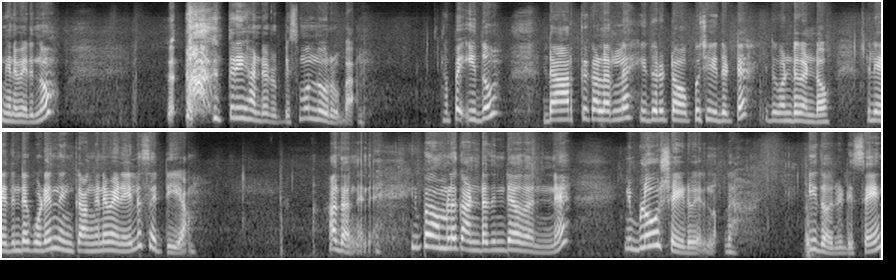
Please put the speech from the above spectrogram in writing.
ഇങ്ങനെ വരുന്നു. ത്രീ ഹൺഡ്രഡ് റുപ്പീസ് മുന്നൂറ് രൂപ. അപ്പോൾ ഇതും ഡാർക്ക് കളറിൽ ഇതൊരു ടോപ്പ് ചെയ്തിട്ട് ഇതുകൊണ്ട് കണ്ടോ? ഇതിൽ ഏതിന്റെ കൂടെ നിങ്ങൾക്ക് അങ്ങനെ വേണമെങ്കിൽ സെറ്റ് ചെയ്യാം. അതങ്ങനെ. ഇപ്പോൾ നമ്മൾ കണ്ടതിന്റെ തന്നെ ഇനി ബ്ലൂ ഷെയ്ഡ് വരുന്നു. ദാ ഇതൊരു ഡിസൈൻ.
